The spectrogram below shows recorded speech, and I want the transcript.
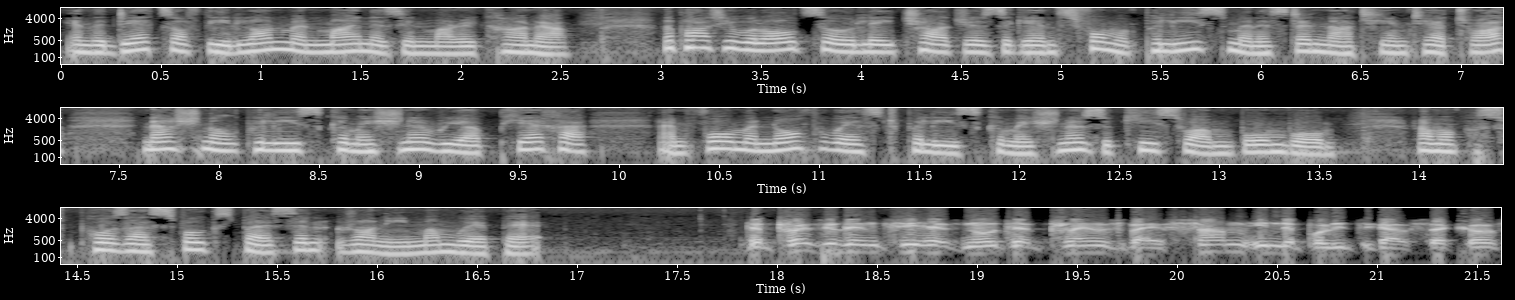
in the deaths of the Lonmin miners in Marikana. The party will also lay charges against former police minister Nathi Mthethwa, National Police Commissioner Riah Phiyega And former Northwest Police Commissioner Zukiswa Mbombo. Ramaphosa spokesperson Ronnie Mamoepa. The presidency has noted plans by some in the political circles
